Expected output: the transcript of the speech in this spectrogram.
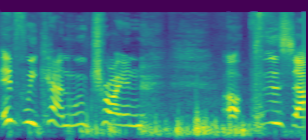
if we can, we'll try and up the sound.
